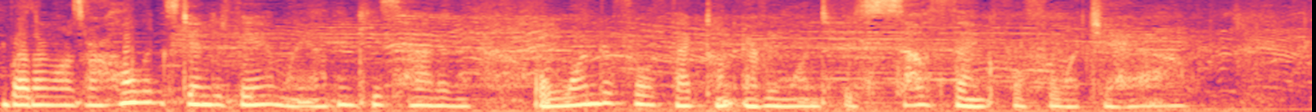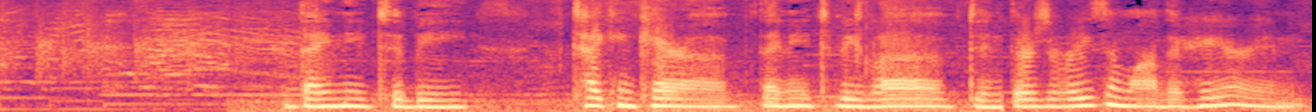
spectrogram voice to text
brother-in-laws, our whole extended family. I think he's had a, a wonderful effect on everyone to be so thankful for what you have. They need to be taken care of. They need to be loved, and there's a reason why they're here, and,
